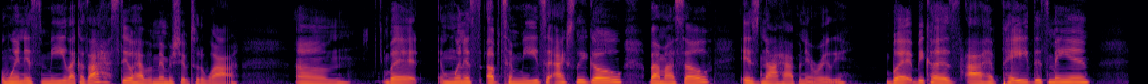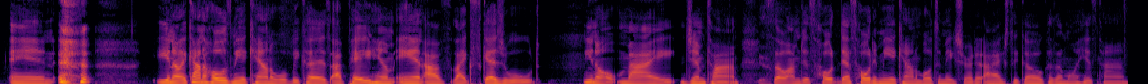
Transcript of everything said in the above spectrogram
when it's me, like, cause I still have a membership to the Y, um, but when it's up to me to actually go by myself, it's not happening really. But because I have paid this man and you know it kind of holds me accountable because i pay him and i've like scheduled you know my gym time Yeah. so i'm just hold that's holding me accountable to make sure that i actually go because i'm on his time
